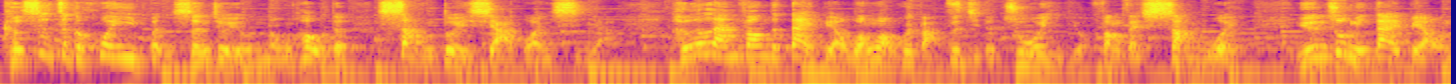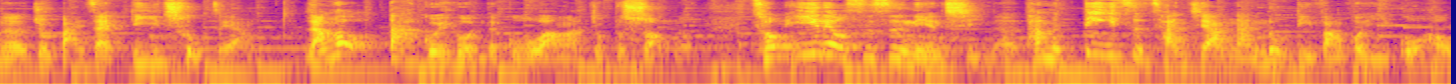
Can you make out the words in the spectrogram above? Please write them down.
可是这个会议本身就有浓厚的上对下关系呀。荷兰方的代表往往会把自己的桌椅哦放在上位，原住民代表呢就摆在低处这样。然后大龟文的国王啊就不爽了。从一六四四年起呢，他们第一次参加南路地方会议过后，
